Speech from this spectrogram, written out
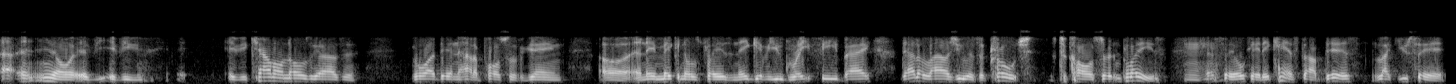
Uh, and, you know, if if you if you count on those guys to go out there and have a pulse of the game, uh, and they making those plays and they giving you great feedback, that allows you as a coach to call certain plays Mm-hmm. and say, okay, they can't stop this. Like you said,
